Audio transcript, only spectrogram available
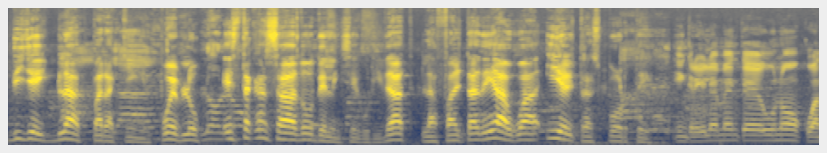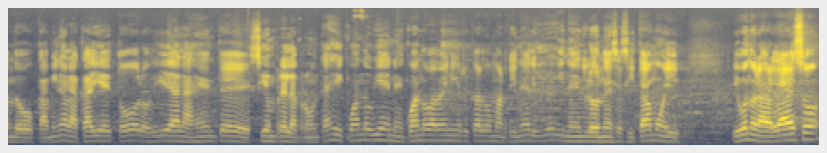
DJ Black, para quien el pueblo está cansado de la inseguridad, la falta de agua y el transporte. Increíblemente uno cuando camina a la calle todos los días, la gente siempre le pregunta, ¿y cuándo viene? ¿Cuándo va a venir Ricardo Martinelli? Y lo necesitamos y, y bueno, la verdad eso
